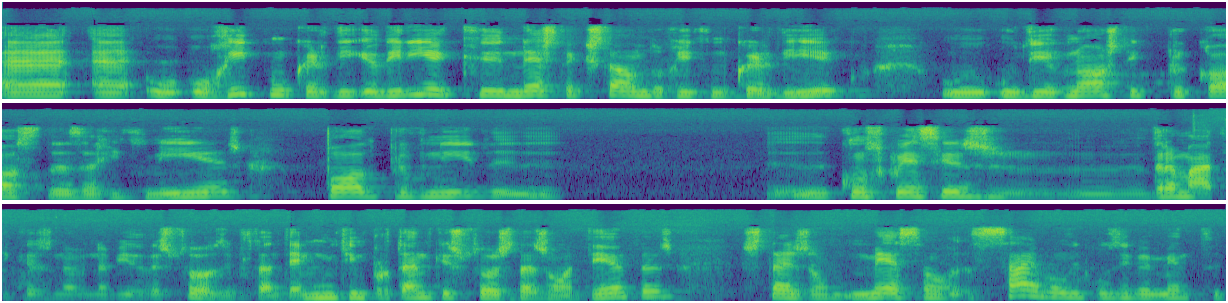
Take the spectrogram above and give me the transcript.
uh, uh, o, o, ritmo cardíaco, eu diria que nesta questão do ritmo cardíaco, o, o diagnóstico precoce das arritmias pode prevenir consequências dramáticas na, na, vida das pessoas e, portanto, é muito importante que as pessoas estejam atentas, estejam, meçam, saibam inclusivamente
